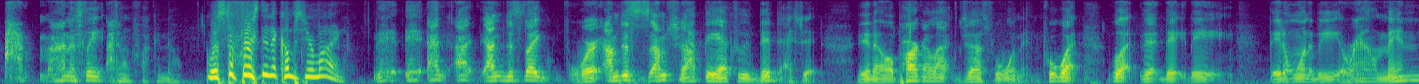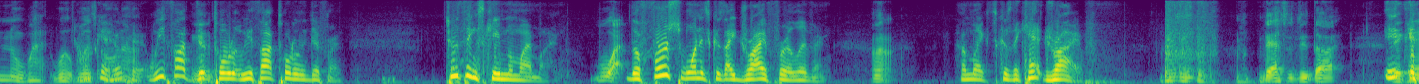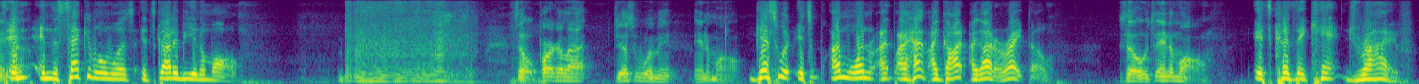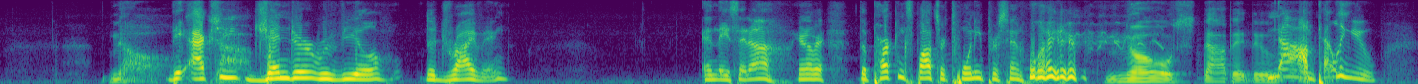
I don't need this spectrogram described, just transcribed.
I, honestly, I don't fucking know. what's the first thing that comes to your mind? I, I, I'm just like, where, I'm just, I'm shocked they actually did that shit. You know, a parking lot just for women. For what? What? They, they, they, they don't want to be around men or what? what what's okay, going okay. on? We thought di- totally. We thought totally different. Two things came to my mind. What? The first one is because I drive for a living. Uh, I'm like, it's because they can't drive. that's what you thought? It, it's, and, and the second one was, it's got to be in a mall. So parking lot just women in the mall. Guess what? It's I'm one. I, I have. I got. I got it right though. So it's in the mall. It's because they can't drive. No. They actually gender reveal the driving, and they said, "Ah, you're not." Right. The parking spots are twenty percent wider. No, stop it, dude. nah, I'm telling you.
